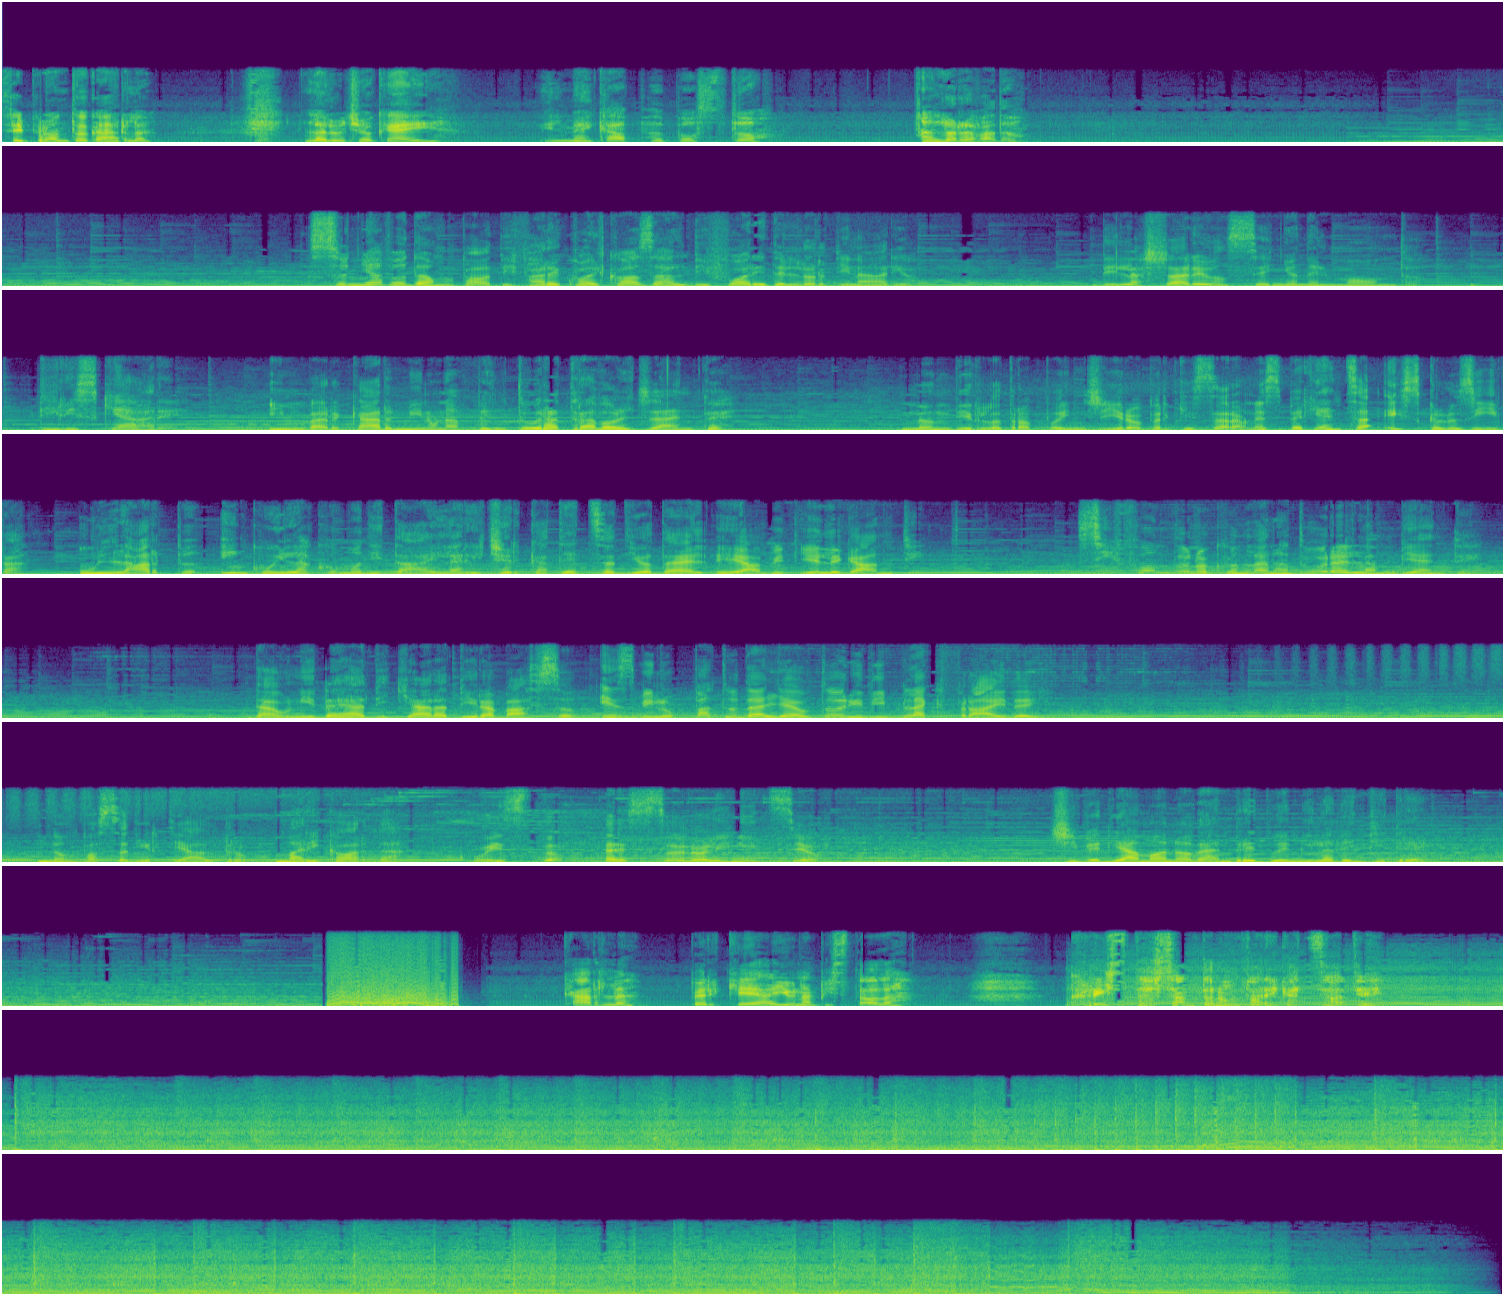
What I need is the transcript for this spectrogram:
Sei pronto, Carl? La luce ok? Il make-up a posto? Allora vado. Sognavo da un po' di fare qualcosa al di fuori dell'ordinario, di lasciare un segno nel mondo, di rischiare, imbarcarmi in un'avventura travolgente. Non dirlo troppo in giro perché sarà un'esperienza esclusiva, un LARP in cui la comodità e la ricercatezza di hotel e abiti eleganti si fondono con la natura e l'ambiente. Da un'idea di Chiara Tirabasso e sviluppato dagli autori di Black Friday. Non posso dirti altro, ma ricorda, questo è solo l'inizio. Ci vediamo a novembre 2023. Carl, perché hai una pistola? Cristo santo, non fare cazzate!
